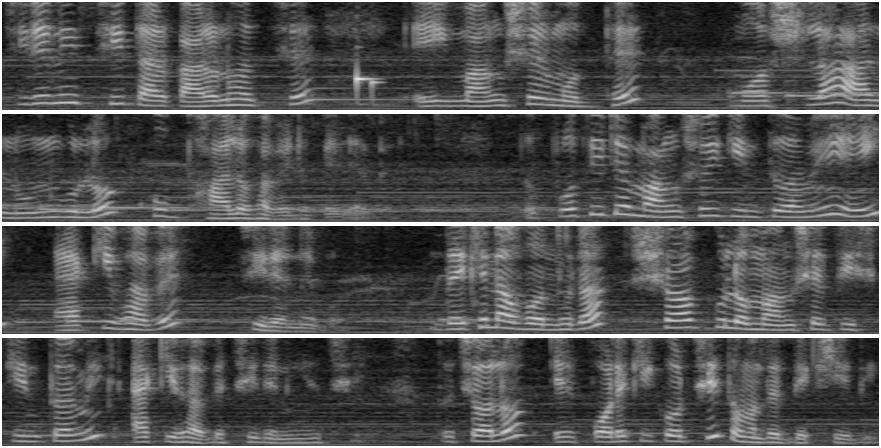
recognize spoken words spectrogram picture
চিড়ে নিচ্ছি তার কারণ হচ্ছে, এই মাংসের মধ্যে মশলা আর নুনগুলো খুব ভালোভাবে ঢুকে যাবে। তো প্রতিটা মাংসই কিন্তু আমি এই একইভাবে চিড়ে নেব। দেখে নাও বন্ধুরা, সবগুলো মাংসের পিস কিন্তু আমি একইভাবে চিড়ে নিয়েছি। তো চলো, এরপরে কি করছি তোমাদের দেখিয়ে দিই।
